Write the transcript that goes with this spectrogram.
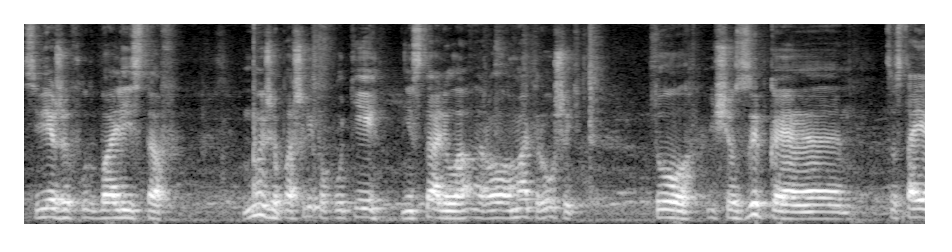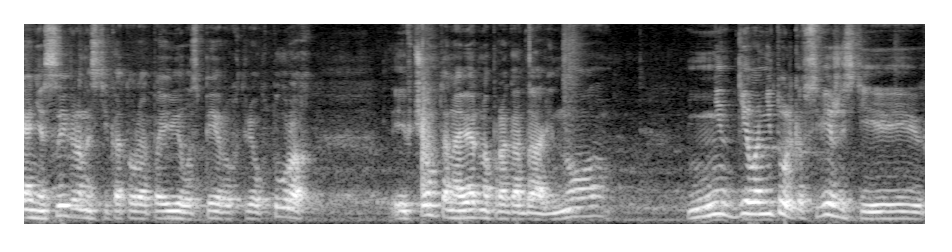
свежих футболистов. Мы же пошли по пути, не стали ломать, рушить то еще зыбкое э, состояние сыгранности, которое появилось в первых трех турах, и в чем-то, наверное, прогадали. Но не, дело не только в свежести,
